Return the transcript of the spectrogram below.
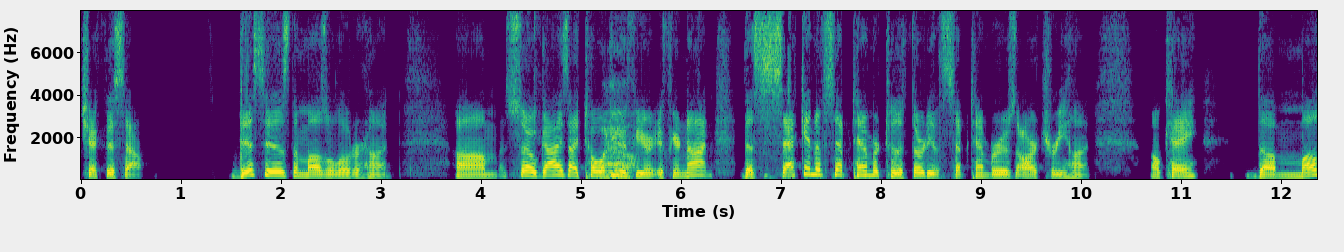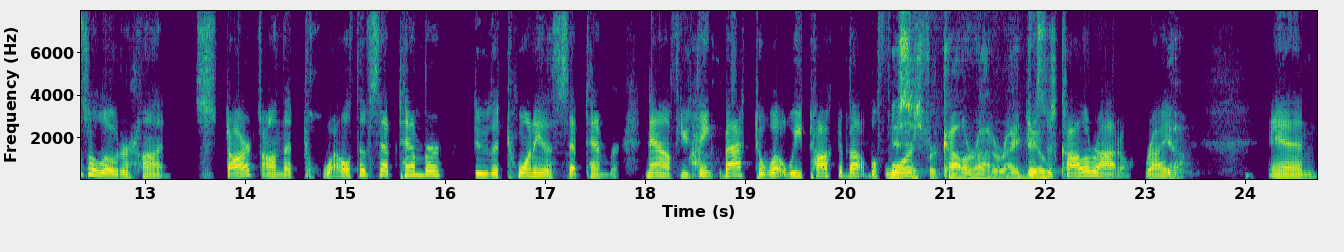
Check this out. This is the muzzleloader hunt. Um, so, guys, I told wow. you if you're if you're not the second of September to the 30th of September is archery hunt. Okay, the muzzleloader hunt starts on the 12th of September through the 20th of September. Now, if you think back to what we talked about before, this is for Colorado, right? Joe? This is Colorado, right? Yeah. And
